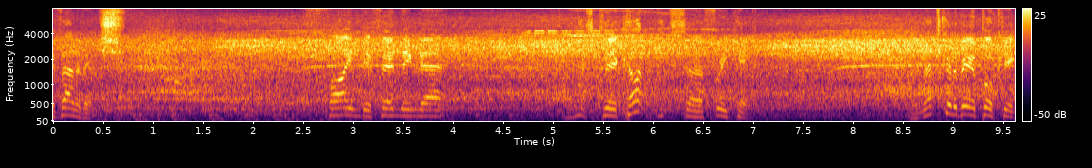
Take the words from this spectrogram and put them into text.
Ivanovic. Fine defending there. And that's clear cut, it's a free kick. And that's going to be a booking.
